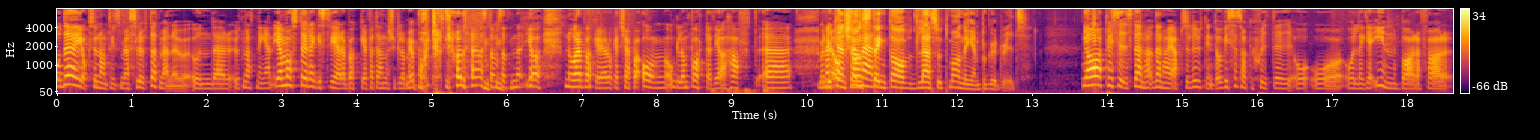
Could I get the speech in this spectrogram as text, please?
Och det är ju också någonting som jag har slutat med nu under utmattningen. Jag måste registrera böcker för att annars glömmer jag bort att jag har läst dem. så jag, några böcker har jag råkat köpa om och glömt bort att jag har haft. Eh, men, men, du kanske har med... stängt av läsutmaningen på Goodreads? Ja, precis. Den, den har jag absolut inte. Och vissa saker skiter jag i att lägga in bara för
